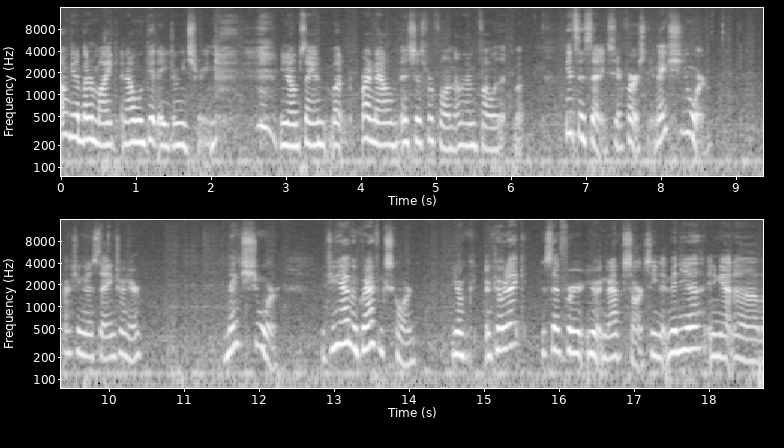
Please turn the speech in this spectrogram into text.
I'll get a better mic, and I will get a green screen. you know what I'm saying? But right now, it's just for fun. I'm having fun with it. But get to settings here first. Make sure, actually go to settings right here. Make sure, if you have a graphics card, your, your codec is set for your graphics card. So you got NVIDIA and you got uh,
